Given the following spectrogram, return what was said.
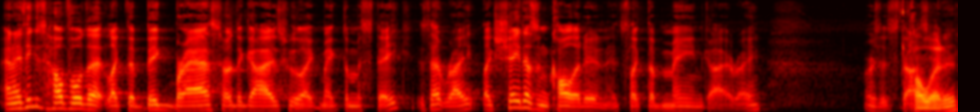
And I think it's helpful that like the big brass are the guys who like make the mistake. Is that right? Like Shea doesn't call it in. It's like the main guy, right? Or is it Stasiak? Call what in?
